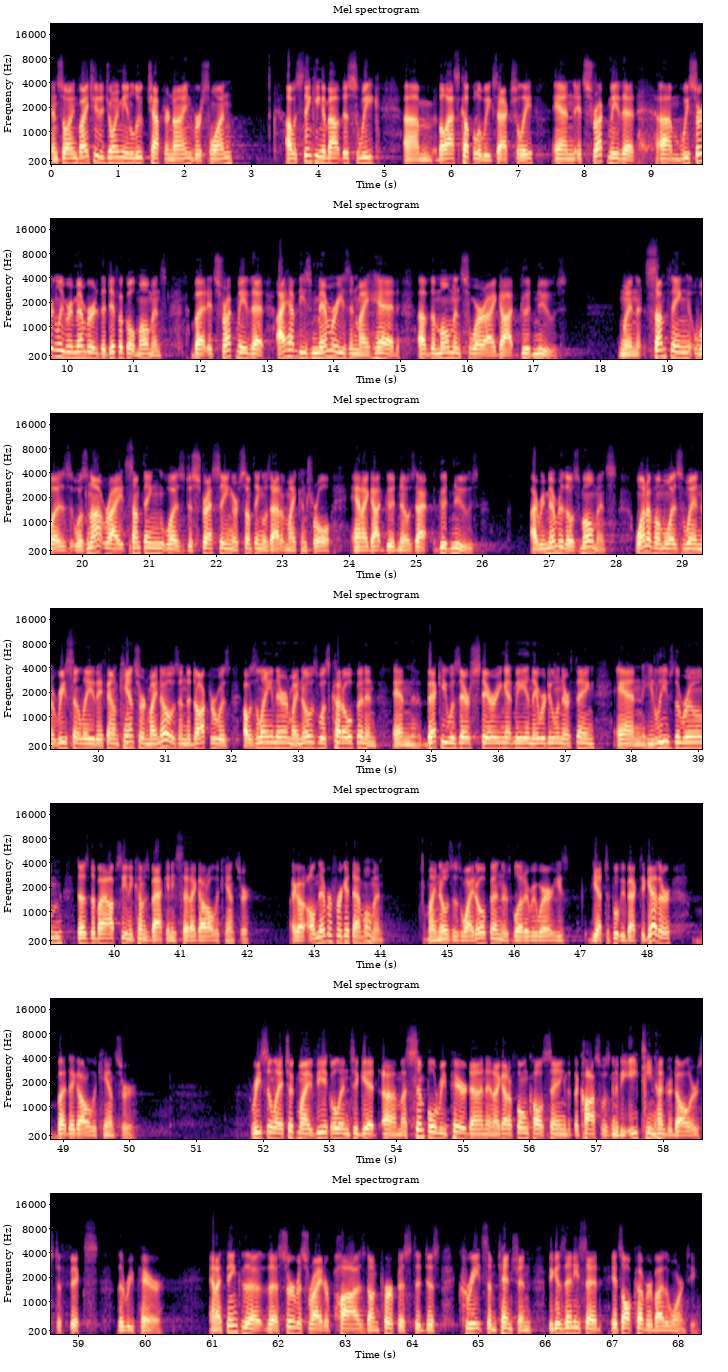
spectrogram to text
And so I invite you to join me in Luke chapter 9, verse 1. I was thinking about this week, um, the last couple of weeks actually, and it struck me that um, we certainly remember the difficult moments, but it struck me that I have these memories in my head of the moments where I got good news when something was, was not right, something was distressing, or something was out of my control, and I got good news. That, good news. I remember those moments. One of them was when recently they found cancer in my nose, and the doctor was, I was laying there, and my nose was cut open, and, and Becky was there staring at me, and they were doing their thing. And he leaves the room, does the biopsy, and he comes back, and he said, I got all the cancer. I got, I'll never forget that moment. My nose is wide open, there's blood everywhere. He's yet to put me back together, but they got all the cancer. Recently, I took my vehicle in to get um, a simple repair done, and I got a phone call saying that the cost was going to be $1,800 to fix the repair. And I think the, the service writer paused on purpose to just create some tension because then he said, It's all covered by the warranty.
